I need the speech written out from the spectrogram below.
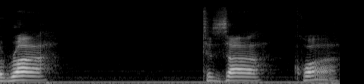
Ra, Taza, Kwa,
